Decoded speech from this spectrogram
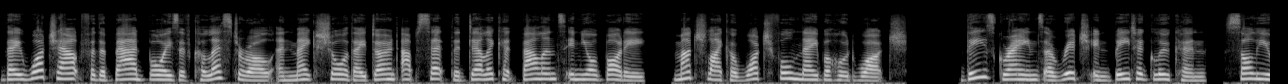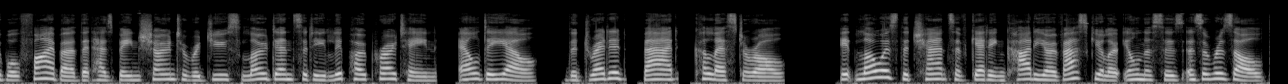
They watch out for the bad boys of cholesterol and make sure they don't upset the delicate balance in your body, much like a watchful neighborhood watch. These grains are rich in beta-glucan, soluble fiber that has been shown to reduce low-density lipoprotein, LDL, the dreaded, bad, cholesterol. It lowers the chance of getting cardiovascular illnesses as a result.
